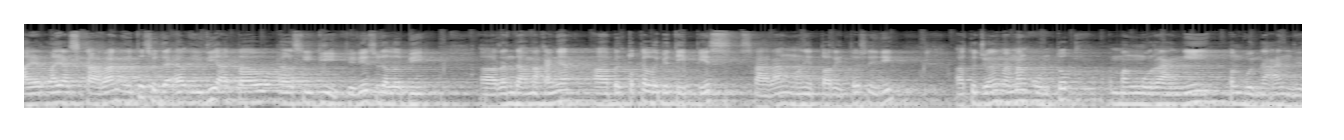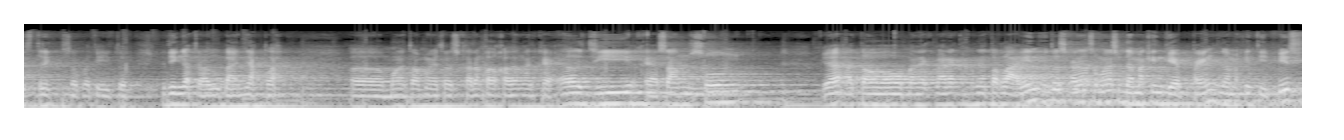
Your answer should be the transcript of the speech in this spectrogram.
layar layar sekarang itu sudah LED atau LCD jadi sudah lebih uh, rendah. Makanya uh, bentuknya lebih tipis sekarang monitor itu. Jadi uh, tujuannya memang untuk mengurangi penggunaan listrik seperti itu. Jadi nggak terlalu banyak lah uh, monitor-monitor sekarang. Kalau kalian kayak LG kayak Samsung ya atau merek-merek monitor lain itu sekarang semuanya sudah makin gepeng sudah makin tipis.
